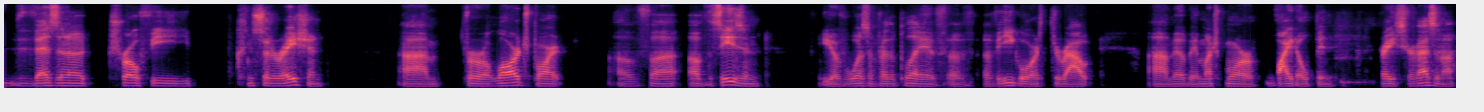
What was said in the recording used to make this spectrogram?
Vezina Trophy consideration um, for a large part of uh, of the season. You know, if it wasn't for the play of of, of Igor throughout, um, it would be a much more wide open race for Vezina.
